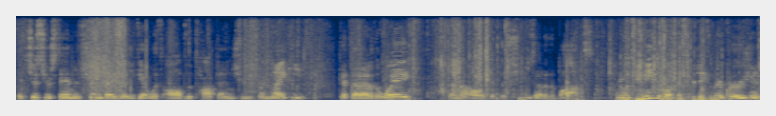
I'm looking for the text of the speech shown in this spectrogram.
It's just your standard string bag that you get with all the top-end shoes from Nike. Get that out of the way. Then I'll get the shoes out of the box. And what's unique about this particular version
